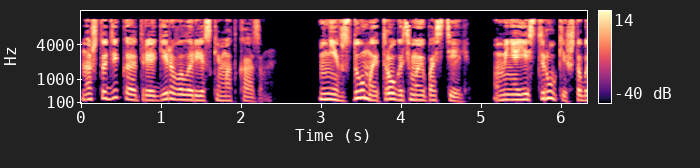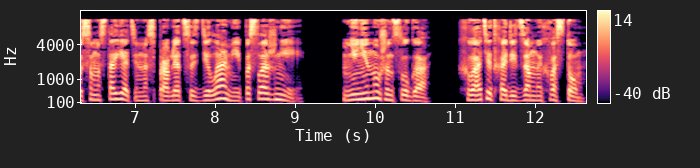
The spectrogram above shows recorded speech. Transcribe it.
на что Дикая отреагировала резким отказом. «Не вздумай трогать мою постель. У меня есть руки, чтобы самостоятельно справляться с делами и посложнее. Мне не нужен слуга. Хватит ходить за мной хвостом».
